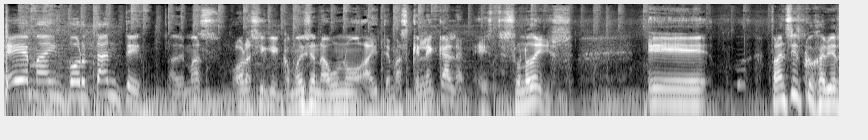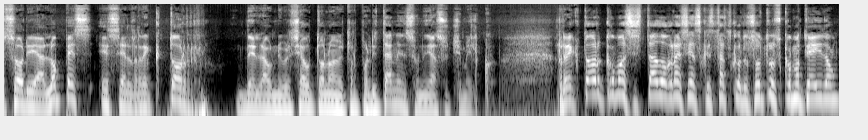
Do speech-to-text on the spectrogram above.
Tema importante además, ahora sí que como dicen a uno, hay temas que le calan. Este es uno de ellos. Eh, Francisco Javier Soria López es el rector de la Universidad Autónoma Metropolitana en su unidad Xochimilco. Rector, ¿cómo has estado? Gracias que estás con nosotros. ¿Cómo te ha ido?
